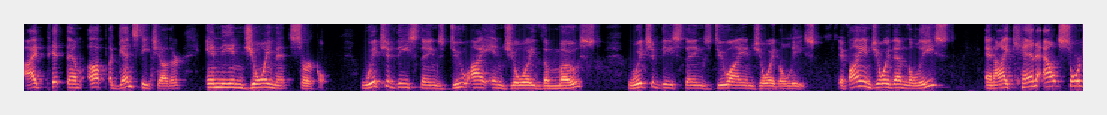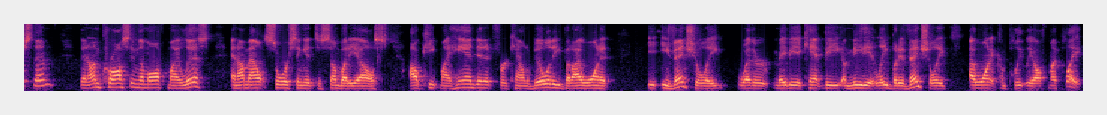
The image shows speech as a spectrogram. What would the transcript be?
I, I pit them up against each other in the enjoyment circle. Which of these things do I enjoy the most? Which of these things do I enjoy the least? If I enjoy them the least, and I can outsource them, then I'm crossing them off my list and I'm outsourcing it to somebody else. I'll keep my hand in it for accountability, but I want it eventually, whether maybe it can't be immediately, but eventually I want it completely off my plate.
